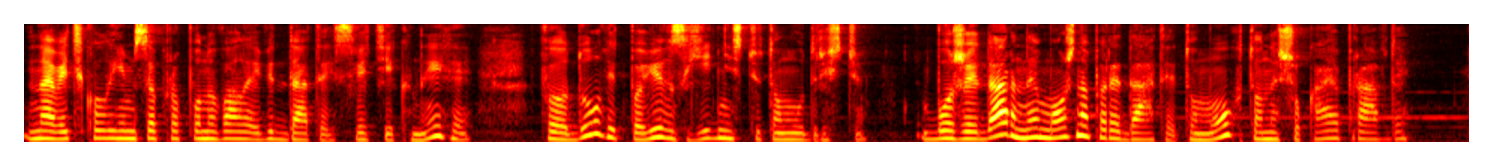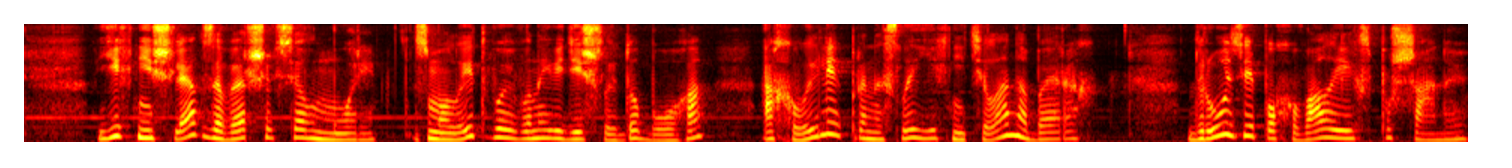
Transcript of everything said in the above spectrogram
Навіть коли їм запропонували віддати святі книги, Феодул відповів з гідністю та мудрістю: Божий дар не можна передати тому, хто не шукає правди. Їхній шлях завершився в морі. З молитвою вони відійшли до Бога, а хвилі принесли їхні тіла на берег. Друзі поховали їх з пошаною,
